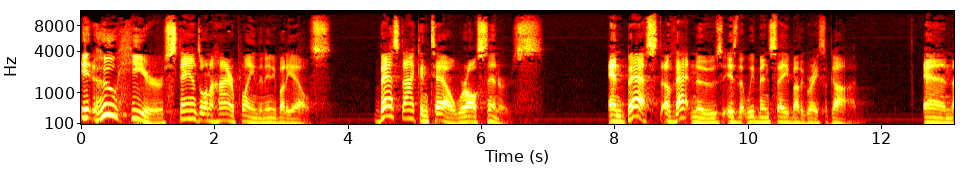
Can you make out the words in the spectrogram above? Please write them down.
it, who here stands on a higher plane than anybody else? Best I can tell, we're all sinners. And best of that news is that we've been saved by the grace of God. And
